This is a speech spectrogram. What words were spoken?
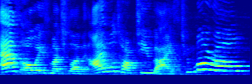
As always, much love, and I will talk to you guys tomorrow.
